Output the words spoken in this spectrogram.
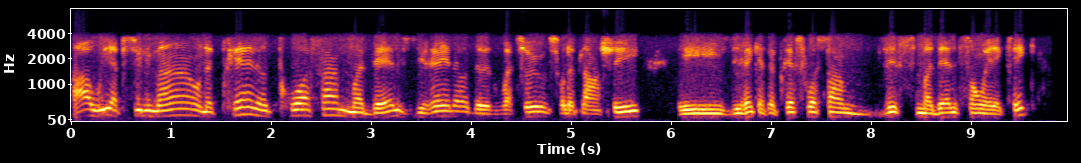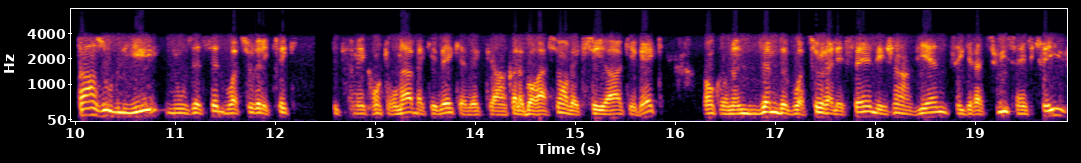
Ah oui, absolument. On a près de 300 modèles, je dirais, là, de voitures sur le plancher. Et je dirais qu'à peu près 70 modèles sont électriques. Sans oublier nos essais de voitures électriques. C'est un incontournable à Québec avec, en collaboration avec CA Québec. Donc, on a une dizaine de voitures à l'essai. Les gens viennent, c'est gratuit, s'inscrivent.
